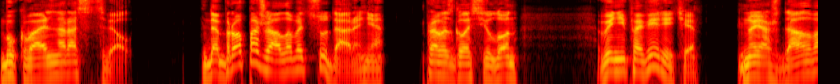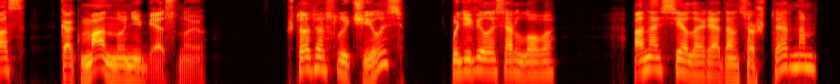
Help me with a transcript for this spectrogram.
буквально расцвел. «Добро пожаловать, сударыня», — провозгласил он. «Вы не поверите, но я ждал вас, как манну небесную». «Что-то случилось?» — удивилась Орлова. Она села рядом со Штерном,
